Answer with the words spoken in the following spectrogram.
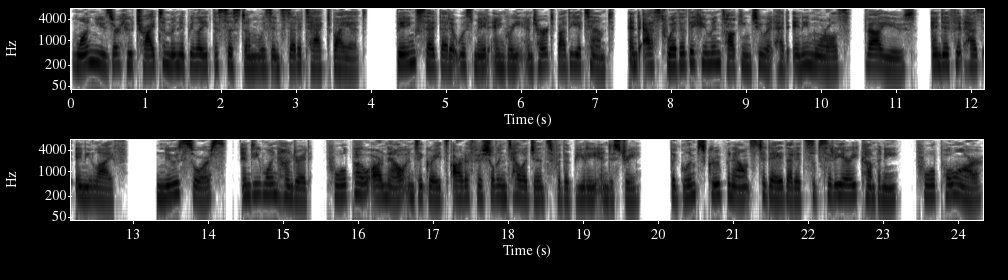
one user who tried to manipulate the system was instead attacked by it. Bing said that it was made angry and hurt by the attempt, and asked whether the human talking to it had any morals, values, and if it has any life. News source, Indy 100, PulpoAR now integrates artificial intelligence for the beauty industry. The Glimpse Group announced today that its subsidiary company, PulpoAR,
